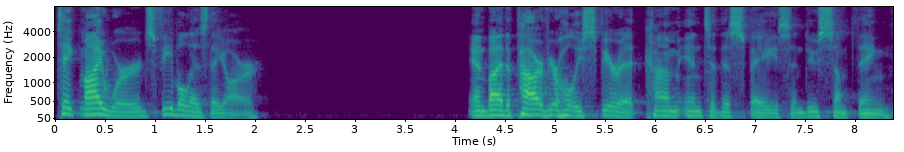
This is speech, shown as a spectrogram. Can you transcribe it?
take my words, feeble as they are, and by the power of your Holy Spirit, come into this space and do something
